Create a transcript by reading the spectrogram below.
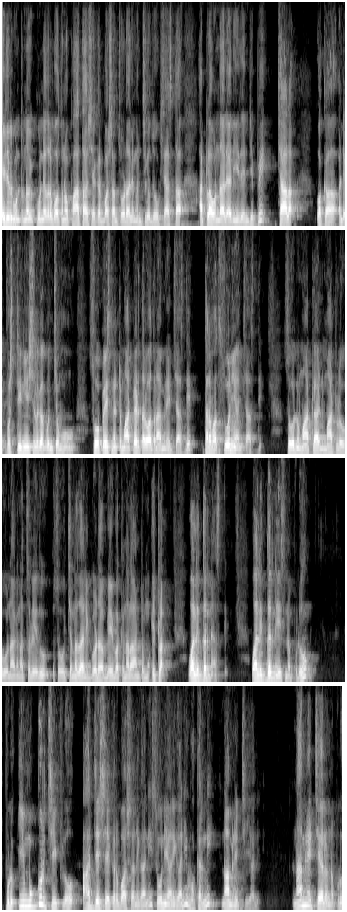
ఐడియల్గా ఉంటున్నావు ఎక్కువ నిద్రపోతున్నావు పాత శేఖర్ భాష అని చూడాలి మంచిగా జోక్స్ వేస్తా అట్లా ఉండాలి అది ఇది అని చెప్పి చాలా ఒక అంటే ఫస్ట్ ఇనీషియల్గా కొంచెము సోప్ వేసినట్టు మాట్లాడి తర్వాత నామినేట్ చేస్తుంది తర్వాత సోనియా అని చేస్తుంది సో నువ్వు మాట్లాడిన మాటలు నాకు నచ్చలేదు. సో చిన్నదానికి కూడా బేబక్కనలా అంటాము ఇట్లా. వాళ్ళిద్దరిని వేస్తాయి వాళ్ళిద్దరిని వేసినప్పుడు ఇప్పుడు ఈ ముగ్గురు చీఫ్లో ఆర్జే శేఖర్ భాషని కానీ సోనియాని కానీ ఒకరిని నామినేట్ చేయాలి. నామినేట్ చేయాలన్నప్పుడు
